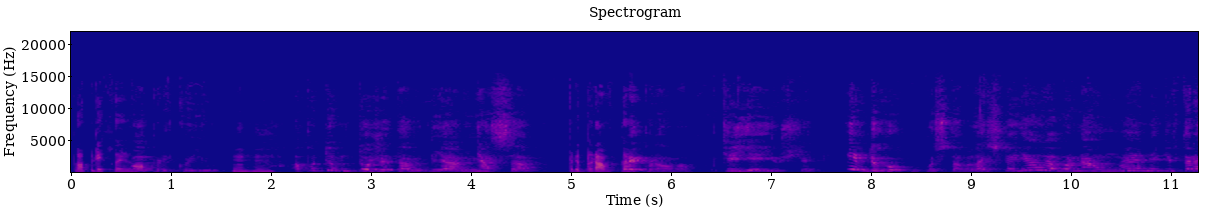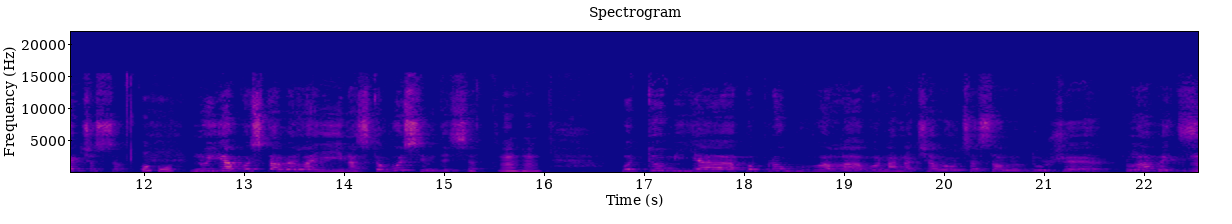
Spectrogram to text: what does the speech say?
Паприкою. паприкою. Угу. А потім теж там для м'яса Приправка. приправа тією ще. І в духовку поставила. І стояла вона у мене півтора часа. Ого. Ну, я поставила її на 180. Угу. Потім я попробувала, вона почала це сало дуже плавитися,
